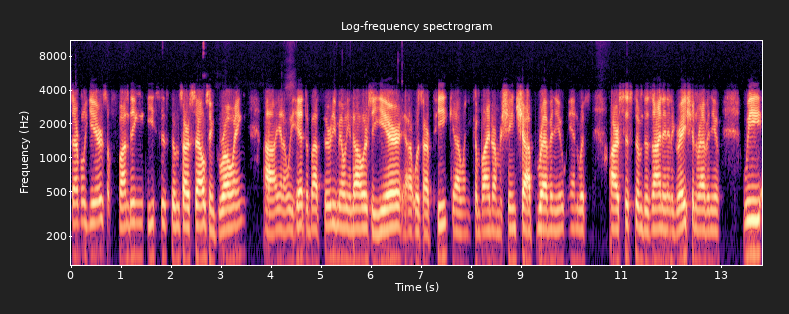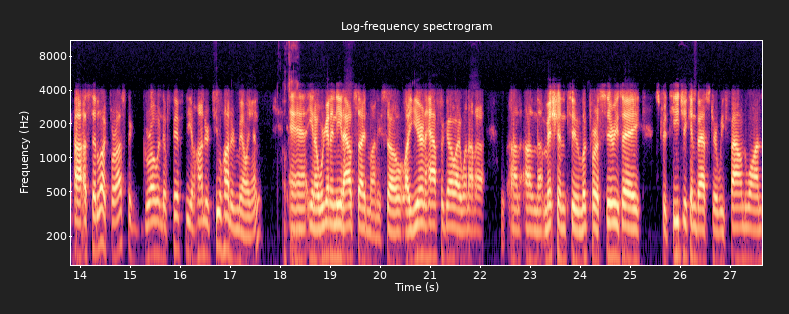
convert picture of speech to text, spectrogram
several years of funding E-Systems ourselves and growing. Uh, you know, we hit about thirty million dollars a year. Was our peak uh, when you combined our machine shop revenue and with our system design and integration revenue. We uh, said, look, for us to grow into 50, 100, 200 million, Okay. and you know we're going to need outside money. So a year and a half ago, I went on a on, on a mission to look for a Series A strategic investor. We found one.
